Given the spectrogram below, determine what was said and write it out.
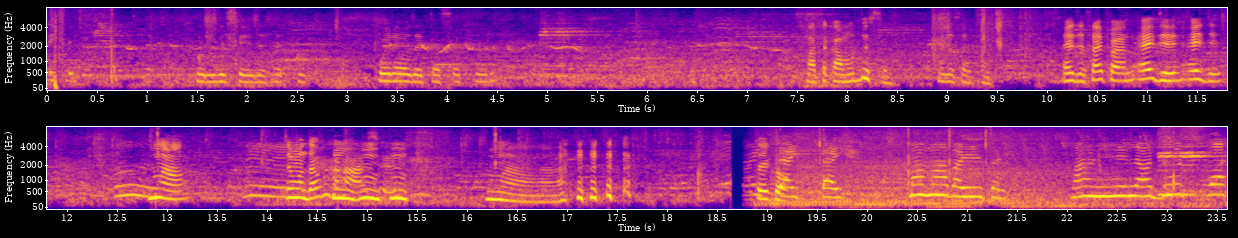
দিচ্ছে। ফুল দিছে এই যে একটু পয়রাও যাইতেছে ফুল। মাথা কামড় দিছে? এই যে সাইফান। এই যে সাইফান এই যে এই যে। না জমা দাও। হুম, হুম, হুম। না। তাই। তাই তাই। মামা বাড়ি যাই। আমি দুধ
